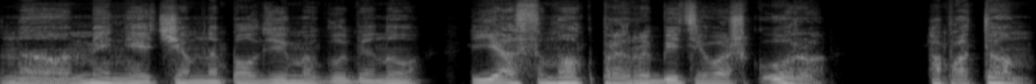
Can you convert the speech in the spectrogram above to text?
Но менее чем на полдюйма в глубину я смог прорубить его шкуру, а потом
